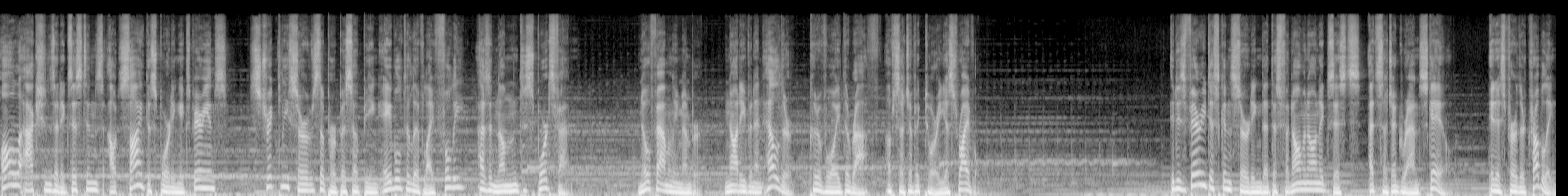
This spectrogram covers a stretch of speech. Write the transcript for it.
All actions and existence outside the sporting experience strictly serves the purpose of being able to live life fully as a numbed sports fan. No family member, not even an elder, could avoid the wrath of such a victorious rival. It is very disconcerting that this phenomenon exists at such a grand scale. It is further troubling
